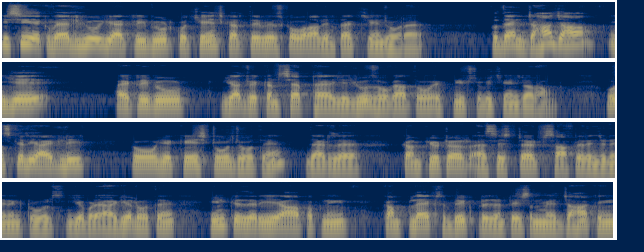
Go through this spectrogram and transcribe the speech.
کسی ایک ویلیو یا ایٹریبیوٹ کو چینج کرتے ہوئے اس کا اوور آل امپیکٹ چینج ہو رہا ہے تو دین جہاں جہاں یہ ایٹریبیوٹ یا جو ایک کنسیپٹ ہے یہ یوز ہوگا تو it needs to be change around اس کے لیے آئیڈلی تو یہ کیس ٹول جو ہوتے ہیں that is a computer assisted software engineering tools یہ بڑے آئیڈیل ہوتے ہیں ان کے ذریعے آپ اپنی کمپلیکس بگ پریزنٹیشن میں جہاں کہیں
